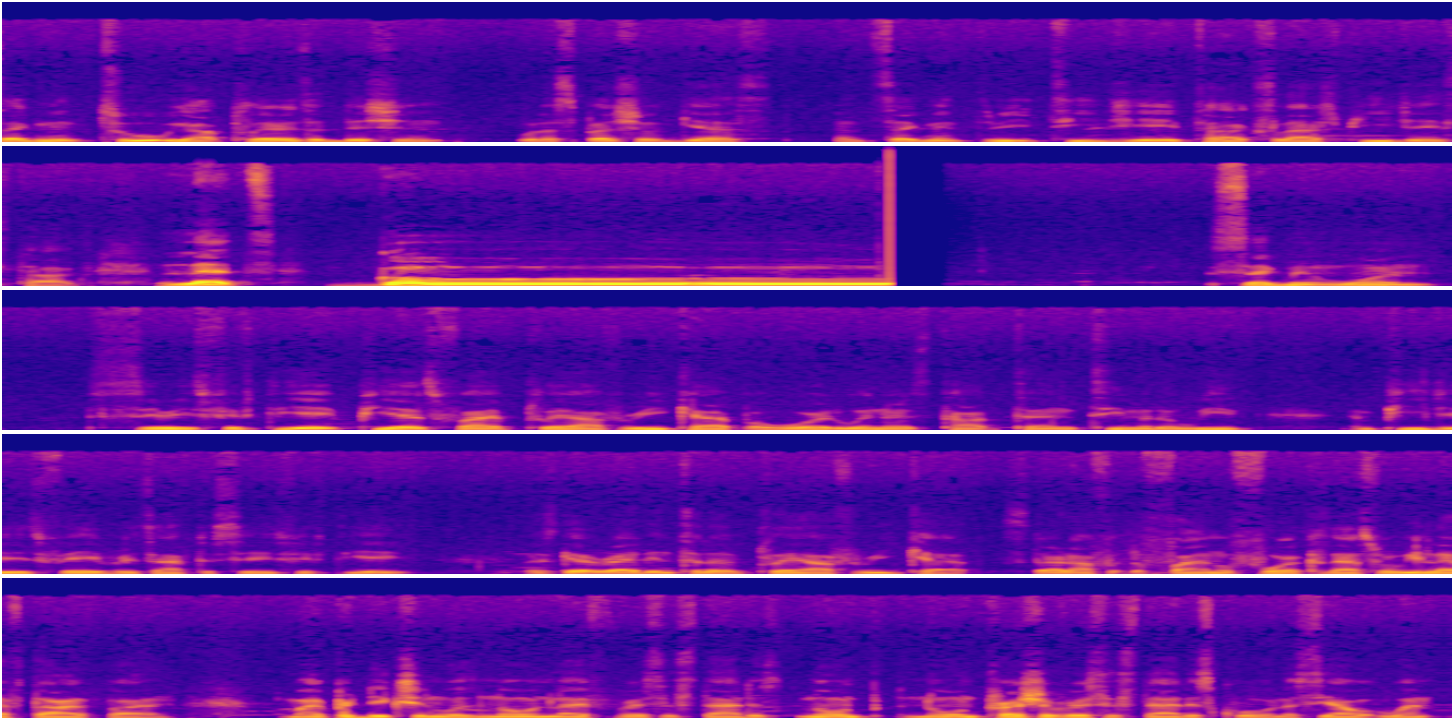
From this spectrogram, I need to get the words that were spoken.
Segment 2, we got Players Edition with a special guest. And segment 3, TGA Talk slash PJ's Talks. Let's go! Segment 1, Series 58 PS5 Playoff Recap, Award Winners, Top 10, Team of the Week, and PJ's favorites after Series 58. Let's get right into the playoff recap. Start off with the final four because that's where we left off on. My prediction was known life versus status, known known pressure versus status quo. Let's see how it went.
